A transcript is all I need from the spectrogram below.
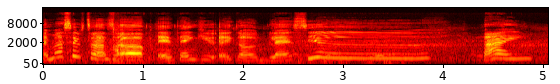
a massive thumbs up and thank you and god bless you. Bye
